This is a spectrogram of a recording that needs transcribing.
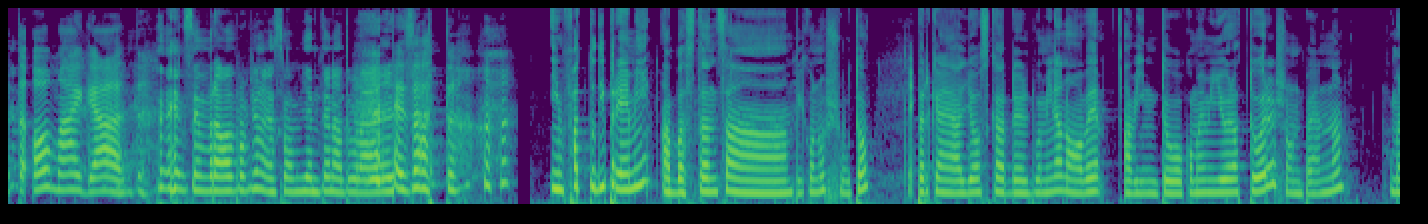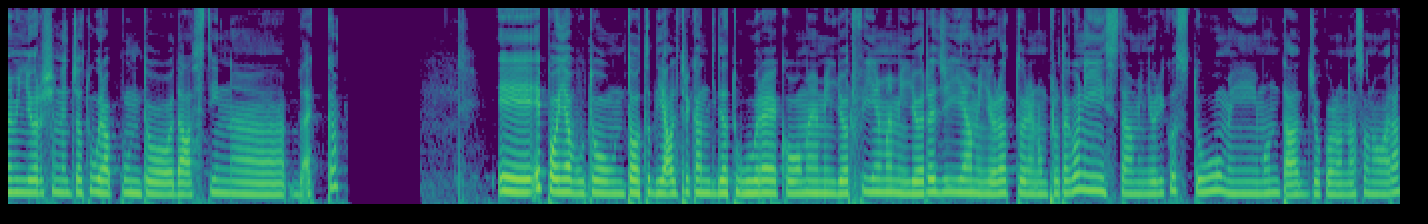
detto, oh my god. Sembrava proprio nel suo ambiente naturale. Esatto. In fatto di premi, abbastanza riconosciuto, Sì. perché agli Oscar del 2009 ha vinto come miglior attore Sean Penn, come migliore sceneggiatura appunto Dustin eh, Black, e, e poi ha avuto un tot di altre candidature come miglior film, miglior regia, miglior attore non protagonista, migliori costumi, montaggio, colonna sonora.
